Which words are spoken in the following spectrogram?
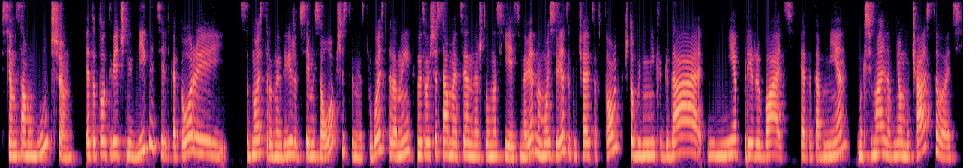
всем самым лучшим, это тот вечный двигатель, который с одной стороны, движет всеми сообществами, с другой стороны, ну, это вообще самое ценное, что у нас есть. И, наверное, мой совет заключается в том, чтобы никогда не прерывать этот обмен, максимально в нем участвовать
